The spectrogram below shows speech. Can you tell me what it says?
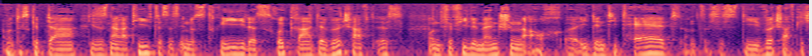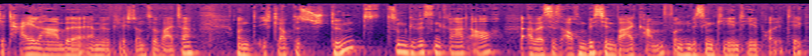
Und es gibt da dieses Narrativ, dass es Industrie das Rückgrat der Wirtschaft ist und für viele Menschen auch äh, Identität und dass es die wirtschaftliche Teilhabe ermöglicht und so weiter. Und ich glaube, das stimmt zum gewissen Grad auch, aber es ist auch ein bisschen Wahlkampf und ein bisschen Klientelpolitik.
